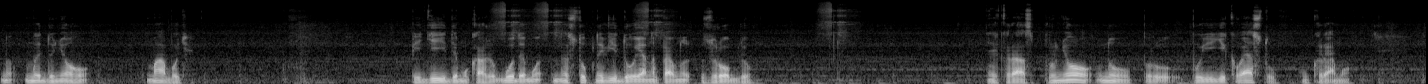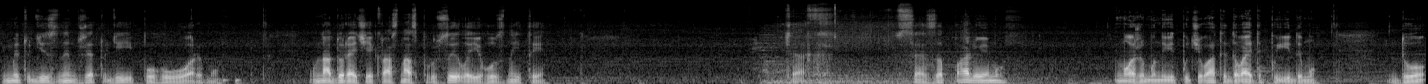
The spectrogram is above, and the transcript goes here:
Ну, ми до нього, мабуть, підійдемо, кажу, будемо. Наступне відео я, напевно, зроблю. Якраз про нього, ну, про, по її квесту окремо. І ми тоді з ним вже тоді і поговоримо. Вона, до речі, якраз нас просила його знайти. Так, все запалюємо. Можемо не відпочивати. Давайте поїдемо до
